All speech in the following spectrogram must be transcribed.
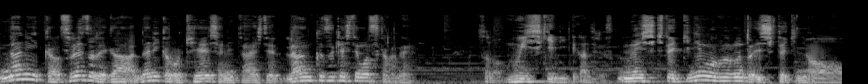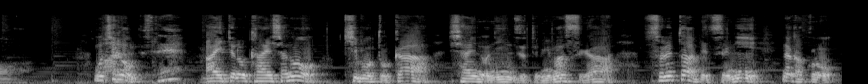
何か、それぞれが何かの経営者に対してランク付けしてますからね。その無意識にって感じですか？無意識的にも部分と意識的に。も。もちろんね。相手の会社の規模とか、社員の人数って見ますが、それとは別に、なんかこの、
